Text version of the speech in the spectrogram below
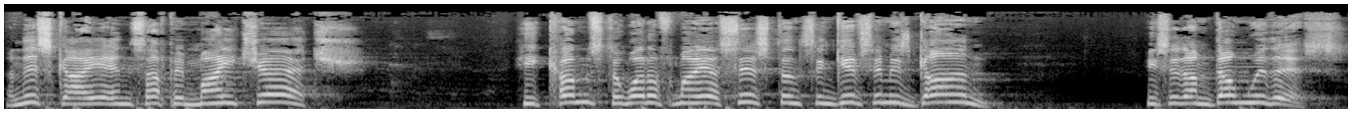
And this guy ends up in my church. He comes to one of my assistants and gives him his gun. He said, I'm done with this.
